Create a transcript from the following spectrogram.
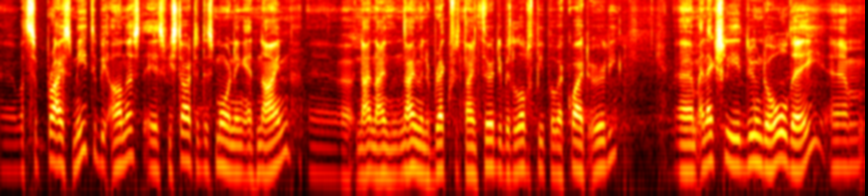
Uh, what surprised me, to be honest, is we started this morning at 9, uh, 9, 9, 9 with a breakfast, 9.30, but a lot of people were quite early. Um, and actually during the whole day, um,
